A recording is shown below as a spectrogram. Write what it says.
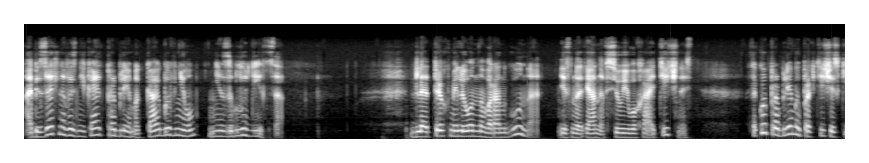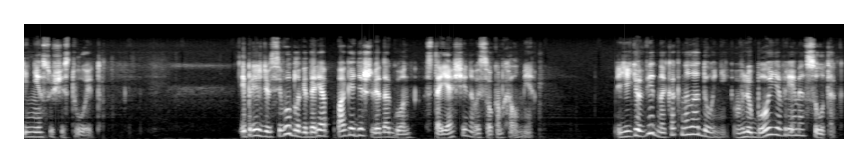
обязательно возникает проблема, как бы в нем не заблудиться. Для трехмиллионного рангуна, несмотря на всю его хаотичность, такой проблемы практически не существует. И прежде всего благодаря пагоде Шведогон, стоящей на высоком холме. Ее видно как на ладони в любое время суток.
